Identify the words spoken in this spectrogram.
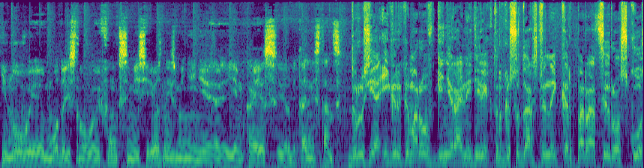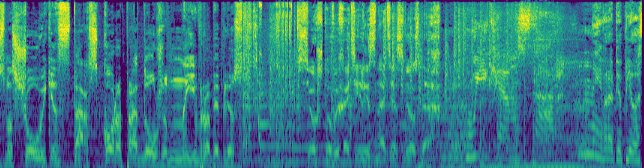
и новые модули с новыми функциями, серьезные изменения и МКС, и орбитальной станции. Друзья, Игорь Комаров, генеральный директор государственной корпорации «Роскосмос» шоу «Weekend Star». Скоро продолжим на Европе+. плюс. Все, что вы хотели знать о звездах. Weekend Star на Европе+. плюс.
